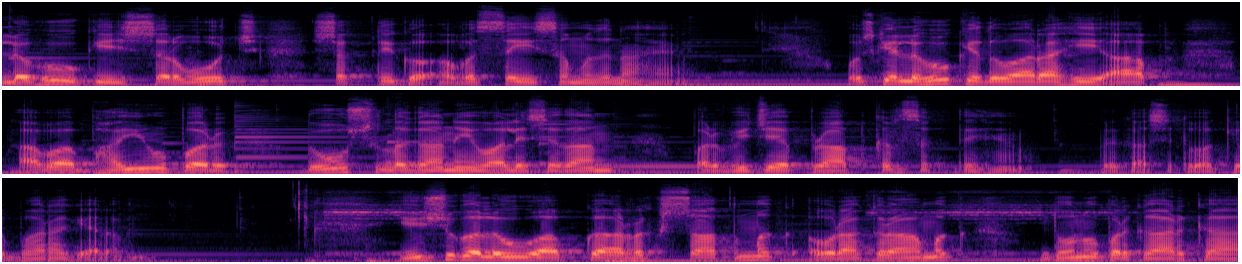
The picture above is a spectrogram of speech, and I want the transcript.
लहू की सर्वोच्च शक्ति को अवश्य ही समझना है। उसके लहू के द्वारा ही आप अब भाइयों पर दोष लगाने वाले शैतान पर विजय प्राप्त कर सकते हैं। प्रकाशित वाक्य बारह ग्यारह। यीशु का लहू आपका रक्षात्मक और आक्रामक दोनों प्रकार का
